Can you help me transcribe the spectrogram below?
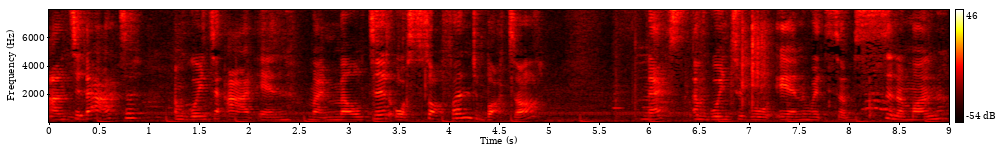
And to that I'm going to add in my melted or softened butter. Next, I'm going to go in with some cinnamon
